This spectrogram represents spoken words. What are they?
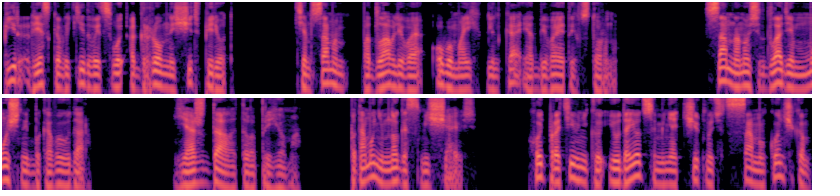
Пир резко выкидывает свой огромный щит вперед, тем самым подлавливая оба моих клинка и отбивает их в сторону. Сам наносит гладием мощный боковой удар. Я ждал этого приема, потому немного смещаюсь. Хоть противнику и удается меня чиркнуть с самым кончиком,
